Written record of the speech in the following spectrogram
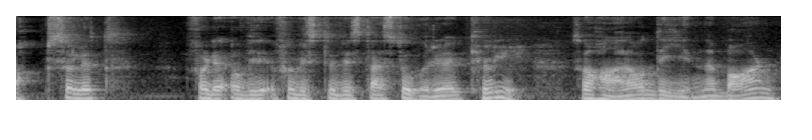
Absolutt. For, det, vi, for hvis, du, hvis det er store kull, så har jo dine barn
